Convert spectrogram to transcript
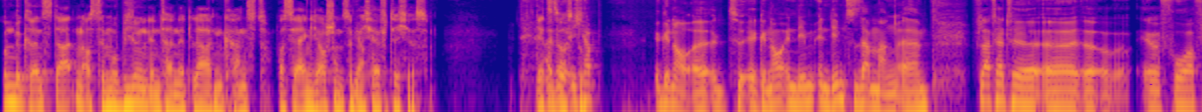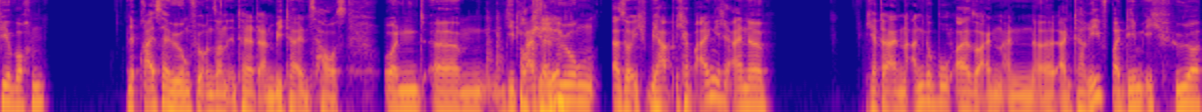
unbegrenzt Daten aus dem mobilen Internet laden kannst, was ja eigentlich auch schon ziemlich ja. heftig ist. Jetzt also ich habe Genau, äh, zu, äh, genau in dem in dem Zusammenhang äh, flatterte äh, äh, vor vier Wochen eine Preiserhöhung für unseren Internetanbieter ins Haus und ähm, die Preiserhöhung, okay. also ich wir hab, ich habe eigentlich eine ich hatte ein Angebot, also einen, einen, äh, einen Tarif, bei dem ich für,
